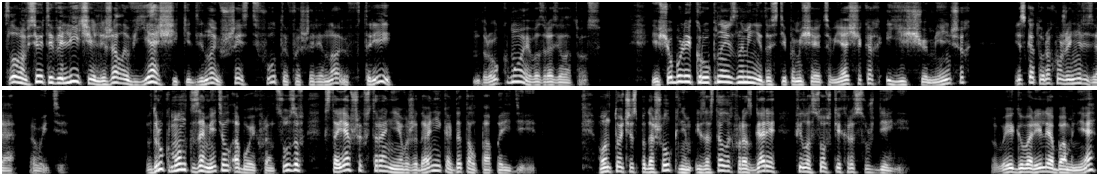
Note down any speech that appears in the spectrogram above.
словом, все это величие лежало в ящике длиной в шесть футов и шириной в три...» «Друг мой», — возразил Атос, — «еще более крупные знаменитости помещаются в ящиках еще меньших из которых уже нельзя выйти. Вдруг Монк заметил обоих французов, стоявших в стороне в ожидании, когда толпа поредеет. Он тотчас подошел к ним и застал их в разгаре философских рассуждений. «Вы говорили обо мне?»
